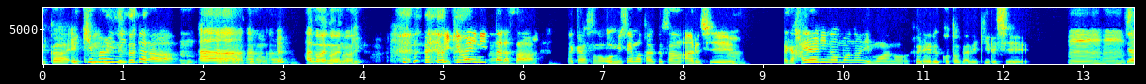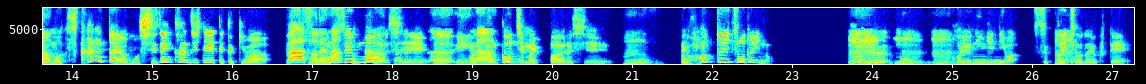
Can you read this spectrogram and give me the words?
んか、駅前に行ったらう、ん。あーああごめんごめんごめん。何？駅前に行ったらさ、なんかそのお店もたくさんあるし、うん。なんか流行りのものにもあの、触れることができるし、うんうん。いや、そうもう疲れたよ、もう自然感じてって時は、わあ、それな。温泉もあるしわかるわかるうん、いいまあな。観光地もいっぱいあるし、うん。なんか本当にちょうどいいの。こういううん、もうん、うん。こういう人間には。すっごいちょうどよくて。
